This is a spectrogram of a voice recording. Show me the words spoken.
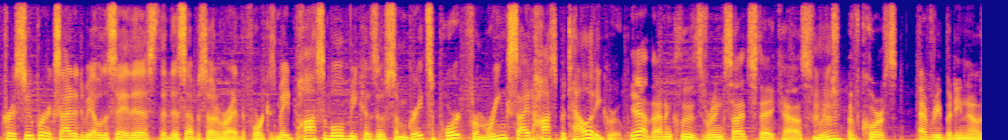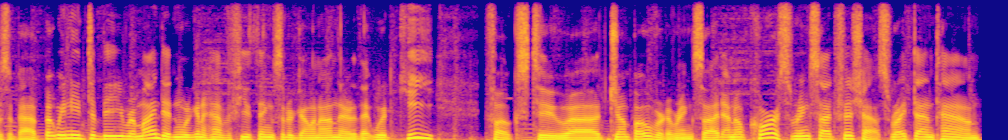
Chris, super excited to be able to say this that this episode of Right at the Fork is made possible because of some great support from Ringside Hospitality Group. Yeah, that includes Ringside Steakhouse, mm-hmm. which of course everybody knows about. But we need to be reminded, and we're going to have a few things that are going on there that would key folks to uh, jump over to Ringside. And of course, Ringside Fish House, right downtown.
